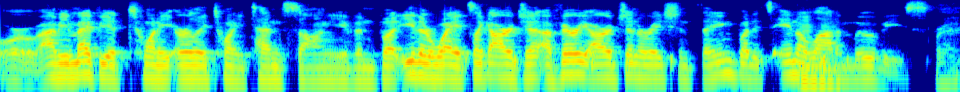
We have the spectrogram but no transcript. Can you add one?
or i mean it might be a 20 early 2010 song even but either way it's like our gen- a very our generation thing but it's in a lot of movies Right.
